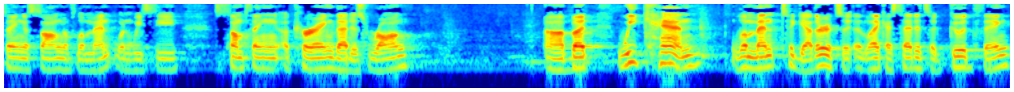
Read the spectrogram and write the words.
sing a song of lament when we see something occurring that is wrong. Uh, but we can lament together. It's a, like I said, it's a good thing.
